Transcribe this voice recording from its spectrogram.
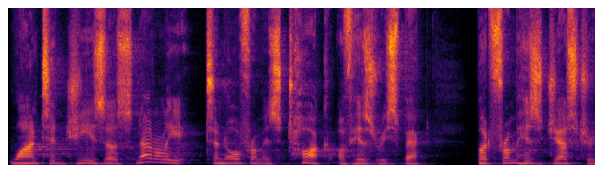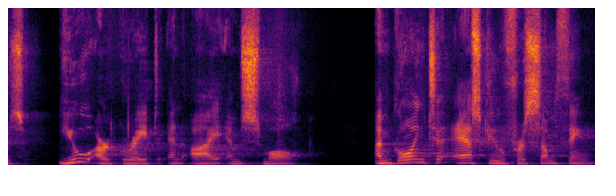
wanted Jesus not only to know from his talk of his respect, but from his gestures, You are great and I am small. I'm going to ask you for something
